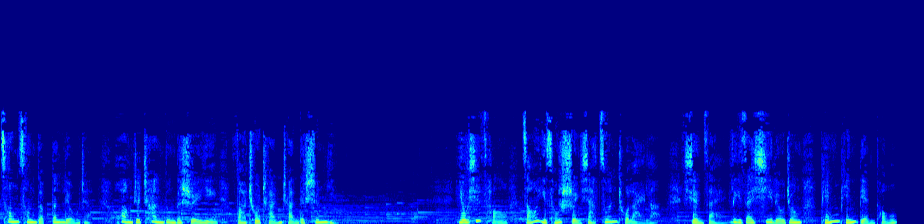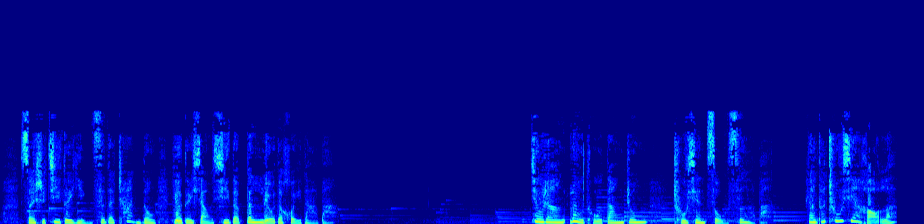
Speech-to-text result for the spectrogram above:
匆匆地奔流着，晃着颤动的水影，发出潺潺的声音。有些草早已从水下钻出来了，现在立在溪流中，频频点头，算是既对影子的颤动，又对小溪的奔流的回答吧。就让路途当中出现阻塞吧，让它出现好了。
